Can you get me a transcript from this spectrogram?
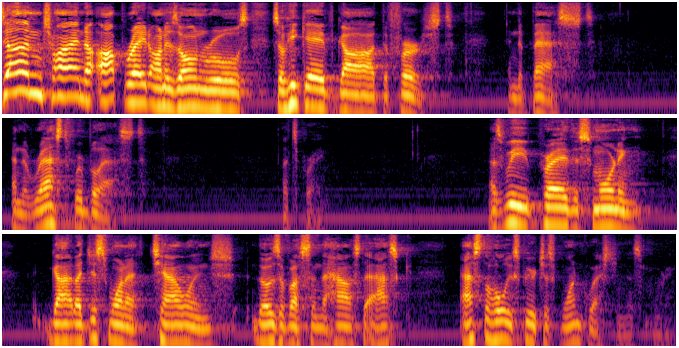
done trying to operate on his own rules. So he gave God the first best. And the rest were blessed. Let's pray. As we pray this morning, God, I just want to challenge those of us in the house to ask, ask the Holy Spirit just one question this morning.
